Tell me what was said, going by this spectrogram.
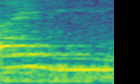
Bye.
